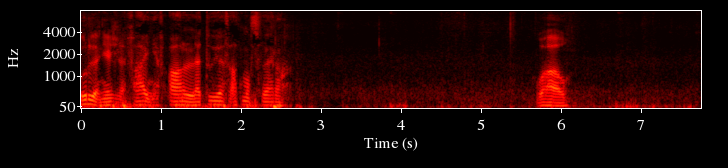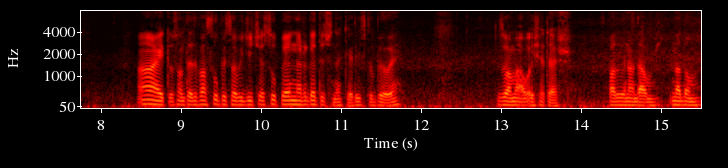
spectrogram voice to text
Kurde, nieźle, fajnie, ale tu jest atmosfera. Wow. A i tu są te dwa słupy, co widzicie, słupy energetyczne kiedyś tu były. Złamały się też. Spadły na dom. Na dom.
